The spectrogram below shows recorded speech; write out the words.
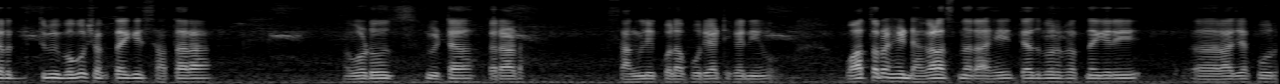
तर तुम्ही बघू शकता की सातारा वडोज विटा कराड सांगली कोल्हापूर या ठिकाणी वातावरण हे ढगाळ असणार आहे. त्याचबरोबर रत्नागिरी राजापूर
